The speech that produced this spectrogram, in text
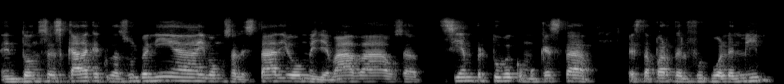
entonces, cada que Cruz Azul venía, íbamos al estadio, me llevaba, o sea, siempre tuve como que esta, esta parte del fútbol en mí.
